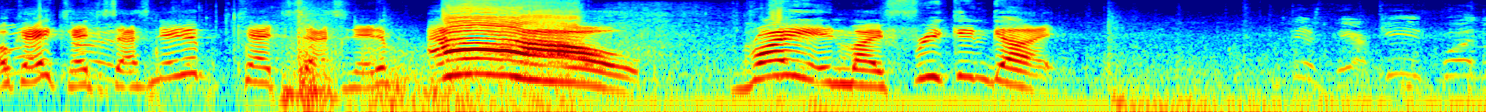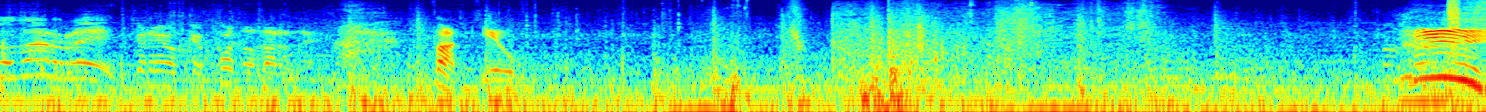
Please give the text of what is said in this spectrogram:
Okay, can't assassinate him. Can't assassinate him. Ow! Right in my freaking gut. Fuck you. Mm.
